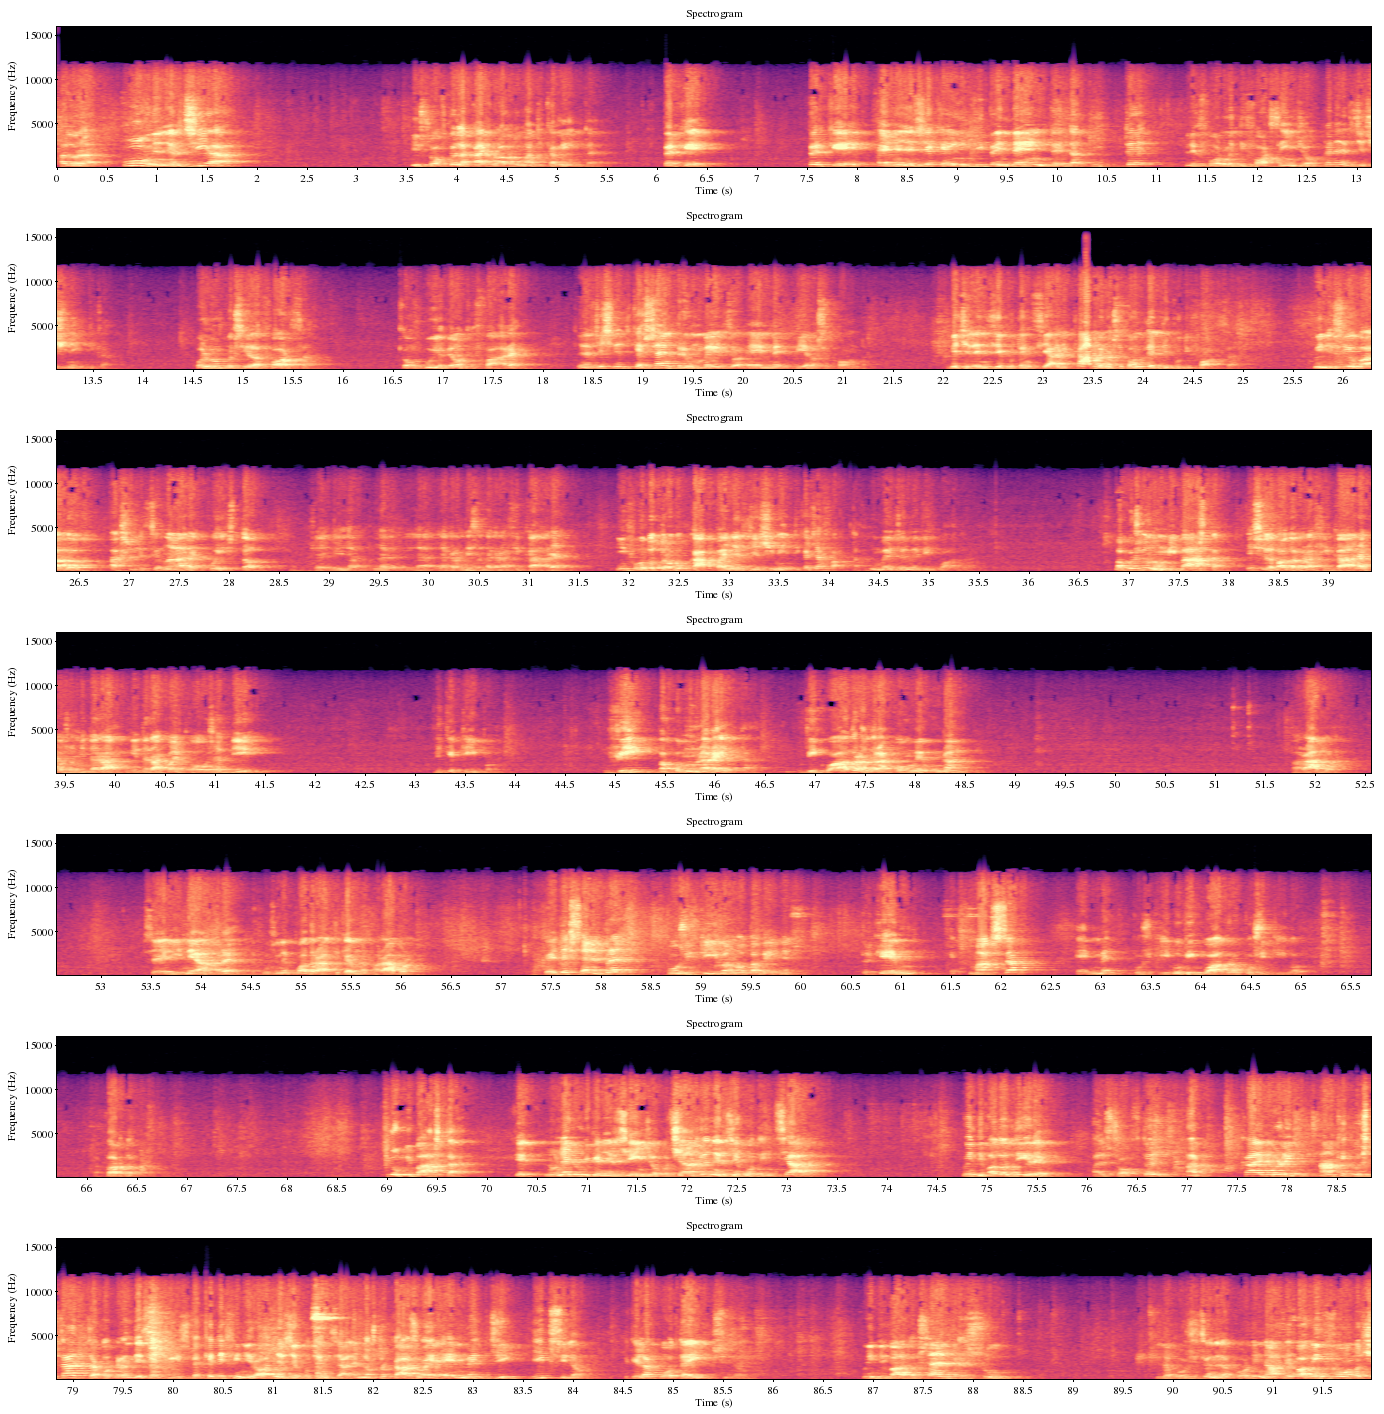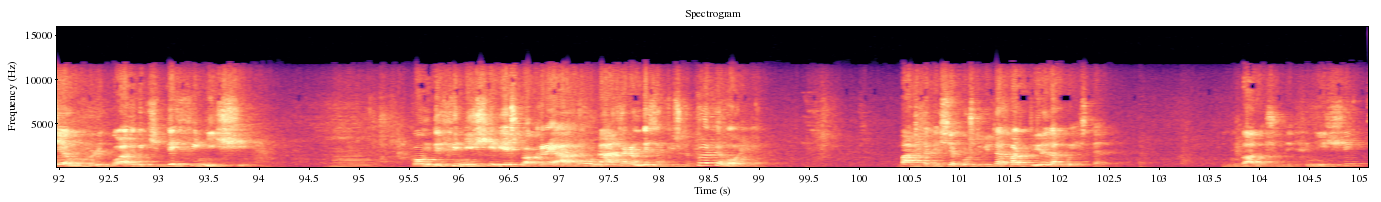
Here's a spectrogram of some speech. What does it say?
Allora, un'energia il software la calcola automaticamente. Perché? Perché è l'energia che è indipendente da tutte le forme di forza in gioco, è l'energia cinetica. Qualunque sia la forza con cui abbiamo a che fare, l'energia cinetica è sempre un mezzo m via la seconda. Invece le energie potenziali cambiano a seconda del tipo di forza. Quindi se io vado a selezionare questo, cioè la, la, la, la grandezza da graficare, in fondo trovo K energia cinetica già fatta, un mezzo mv quadro. Ma questo non mi basta e se la vado a graficare cosa mi darà? Mi darà qualcosa di, di che tipo? V va come una retta, V quadro andrà come una parabola. Se è lineare, la funzione quadratica è una parabola. Ok? Ed è sempre positiva, nota bene, perché è massa m positivo, v quadro positivo. D'accordo? Non mi basta, che non è l'unica energia in gioco, c'è anche l'energia potenziale. Quindi vado a dire al software, calcoli anche quest'altra grandezza fisica che definirò energia potenziale. Nel nostro caso è mgy, perché la quota è y. Quindi vado sempre su la posizione della coordinata e vado in fondo c'è un riquadro che ci definisci con definisci riesco a creare un'altra grandezza fisica quella che voglio basta che sia costruita a partire da queste quindi vado su definisci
